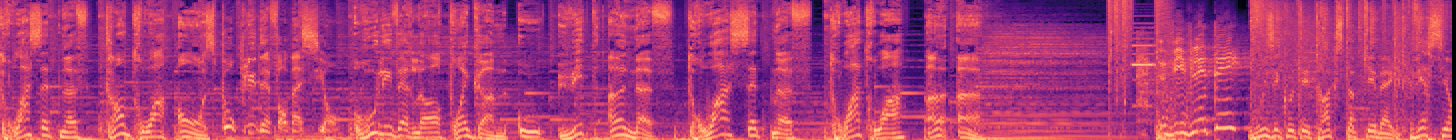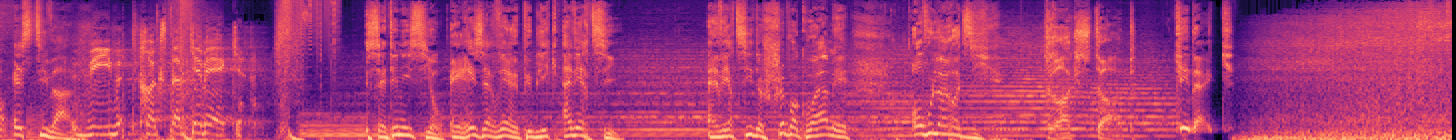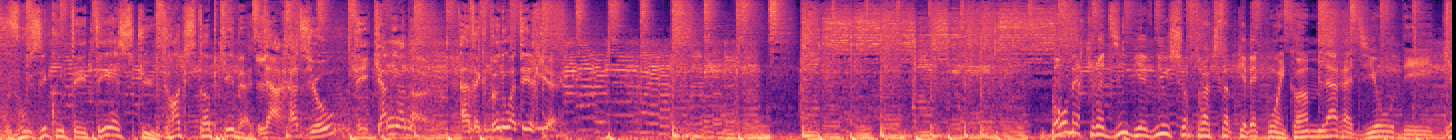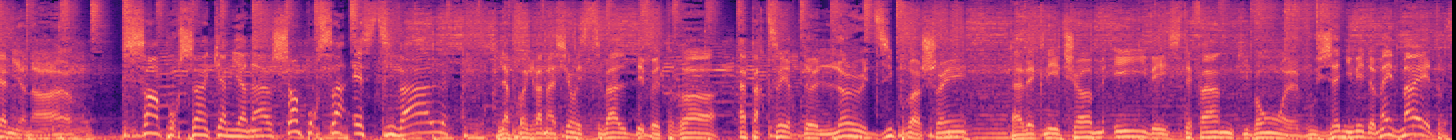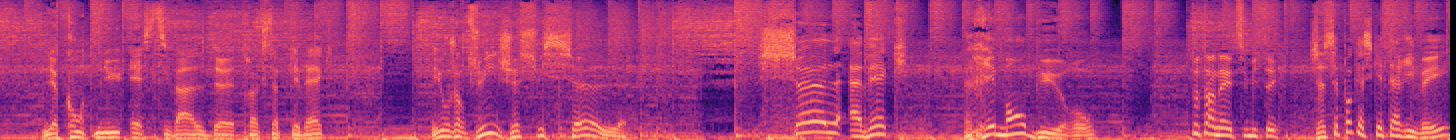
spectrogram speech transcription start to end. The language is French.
379 3311 pour plus d'informations. Roulerversl'or.com ou 819 379 3311. Vive l'été! Vous écoutez Truck Stop Québec, version estivale. Vive Truck Stop Québec! Cette émission est réservée à un public averti. Averti de je sais pas quoi, mais on vous le redit. Truck Stop Québec. Vous écoutez TSQ Truck Stop Québec, la radio des camionneurs avec Benoît Thérien. Bon mercredi, bienvenue sur truckstopquebec.com, la radio des camionneurs. 100% camionnage, 100% estival. La programmation estivale débutera à partir de lundi prochain avec les chums Yves et Stéphane qui vont euh, vous animer de main de maître le contenu estival de Truck Stop Québec. Et aujourd'hui, je suis seul. Seul avec Raymond Bureau. Tout en intimité. Je ne sais pas qu'est-ce qui est arrivé,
